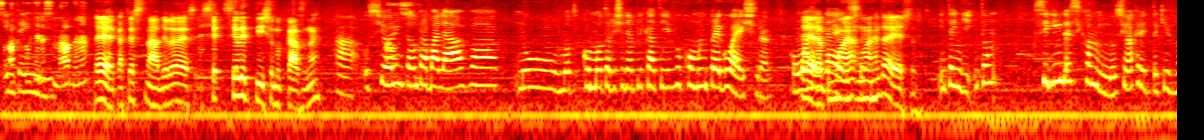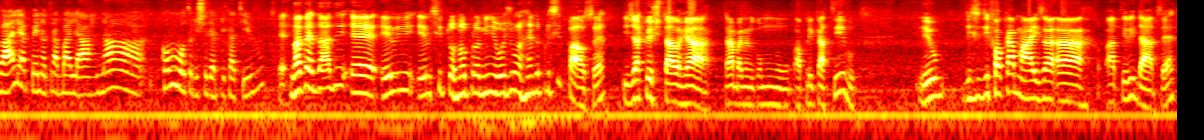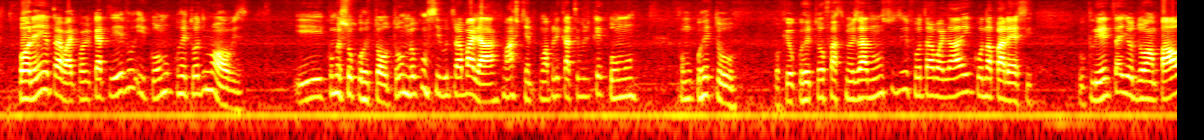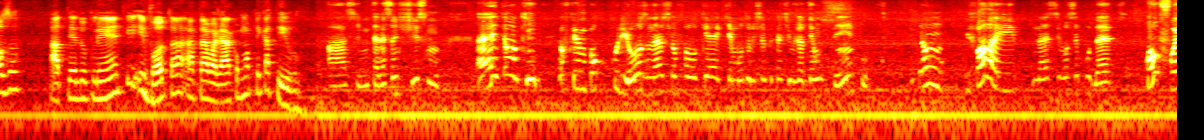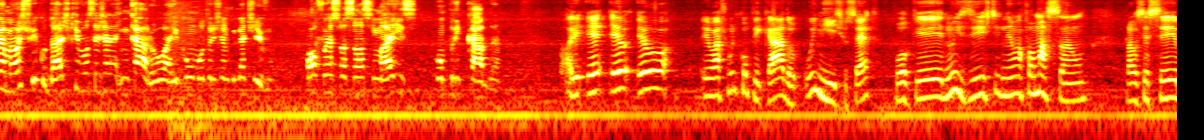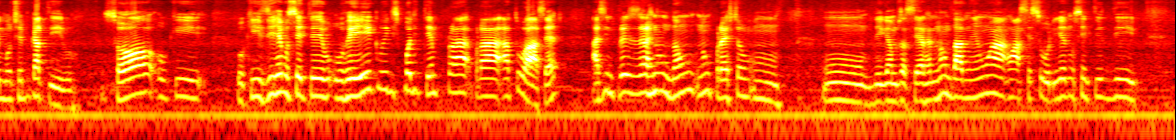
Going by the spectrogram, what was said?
carteira assinada, né? É, carteira assinada, era se- seletista no caso, né? Ah, o senhor Ah, então sim. trabalhava no, como motorista de aplicativo como emprego extra, com uma Era renda como uma, extra. uma renda extra. Entendi. Então, seguindo esse caminho, o senhor acredita que vale a pena trabalhar na como motorista de aplicativo? É, na verdade, é, ele, ele se tornou para mim hoje uma renda principal, certo? E já que eu estava já trabalhando como aplicativo, eu decidi focar mais a, a- atividade, certo? Porém, eu trabalho com aplicativo e como corretor de imóveis. E como eu sou corretor autônomo, eu consigo trabalhar mais tempo como aplicativo do que como, como corretor. Porque o corretor faz meus anúncios e vou trabalhar e quando aparece o cliente, aí eu dou uma pausa, atendo o cliente e volto a, trabalhar como aplicativo. Ah, sim, interessantíssimo. É, então aqui eu fiquei um pouco curioso, né? O senhor falou que é, que é motorista aplicativo já tem um tempo. Então, me fala aí, né, se você puder, qual foi a maior dificuldade que você já encarou aí como motorista aplicativo? Qual foi a situação assim mais complicada? Olha, eu, eu, eu acho muito complicado o início, certo? Porque não existe nenhuma formação para você ser multiplicativo. Só o que, o que exige é você ter o veículo e dispor de tempo para atuar, certo? As empresas elas não dão, não prestam um, um digamos assim, elas não dão nenhuma uma assessoria no sentido de,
